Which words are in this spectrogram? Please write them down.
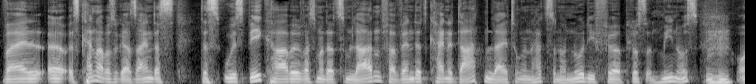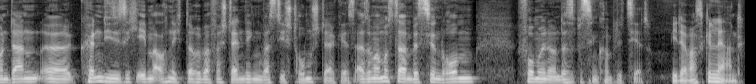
Weil äh, es kann aber sogar sein, dass das USB-Kabel, was man da zum Laden verwendet, keine Datenleitungen hat, sondern nur die für Plus und Minus. Mhm. Und dann äh, können die sich eben auch nicht darüber verständigen, was die Stromstärke ist. Also man muss da ein bisschen rumfummeln und das ist ein bisschen kompliziert. Wieder was gelernt.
